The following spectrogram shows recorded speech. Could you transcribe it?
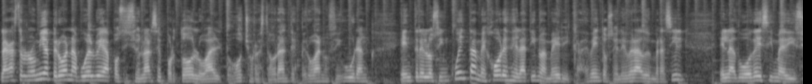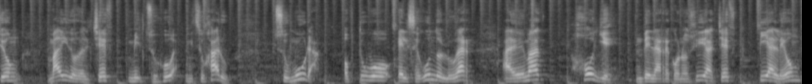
La gastronomía peruana vuelve a posicionarse por todo lo alto. Ocho restaurantes peruanos figuran entre los 50 mejores de Latinoamérica. Evento celebrado en Brasil en la duodécima edición Maido del chef Mitsuharu Tsumura. Obtuvo el segundo lugar. Además, Joye de la reconocida chef Pia León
